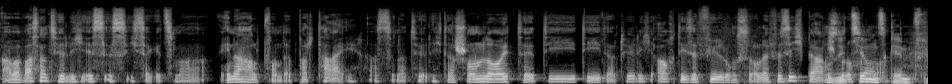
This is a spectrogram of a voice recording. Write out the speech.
aber was natürlich ist, ist, ich sage jetzt mal, innerhalb von der Partei hast du natürlich da schon Leute, die, die natürlich auch diese Führungsrolle für sich beanspruchen. Positionskämpfe.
